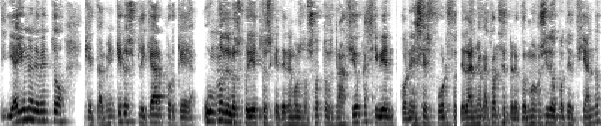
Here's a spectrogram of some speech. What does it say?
Y hay un elemento que también quiero explicar porque uno de los proyectos que tenemos nosotros nació casi bien con ese esfuerzo del año 14, pero que hemos ido potenciando.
